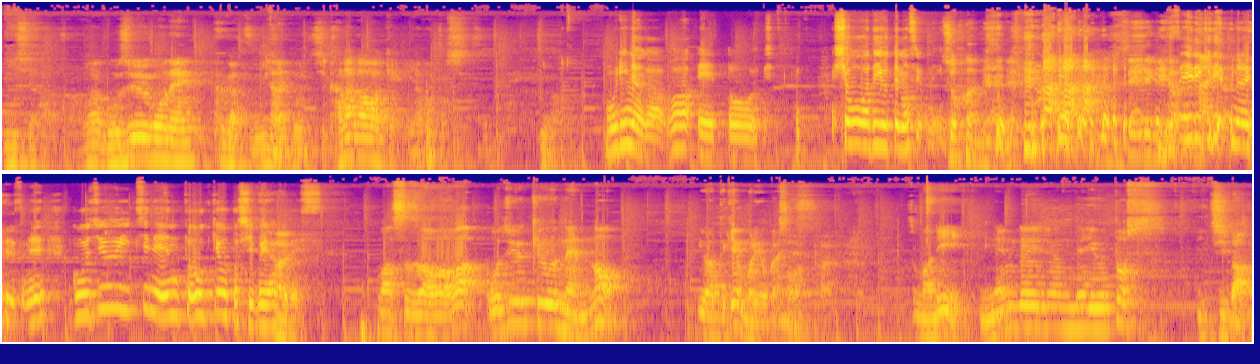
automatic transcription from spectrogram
西原さんは55年9月25日、神奈川県大和市ですね。今。森永は、えっ、と、昭和で言ってますよね。今昭和ですね。西暦ではないですね。51年東京都渋谷区です。増沢は59年の岩手県盛岡市です。つまり、年齢順で言うと、1番、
